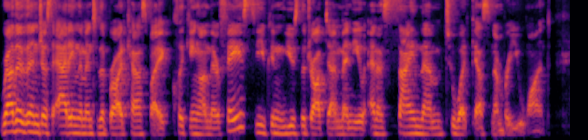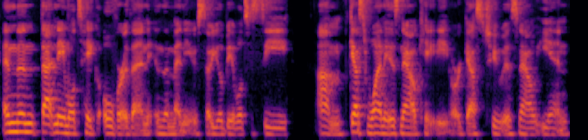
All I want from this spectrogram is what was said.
rather than just adding them into the broadcast by clicking on their face you can use the drop down menu and assign them to what guest number you want and then that name will take over then in the menu so you'll be able to see um, guest one is now katie or guest two is now ian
